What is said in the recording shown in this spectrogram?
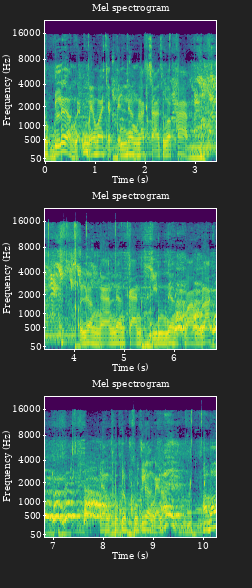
ทุกเรื่องนะไม่ว่าจะเป็นเรื่องรักษาสุขภาพ เรื่องงานเรื่องการกินเรื่องความรัก เรื่องทุกลุกทุกเรื่องเนี่ยนะ Hey, abo.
